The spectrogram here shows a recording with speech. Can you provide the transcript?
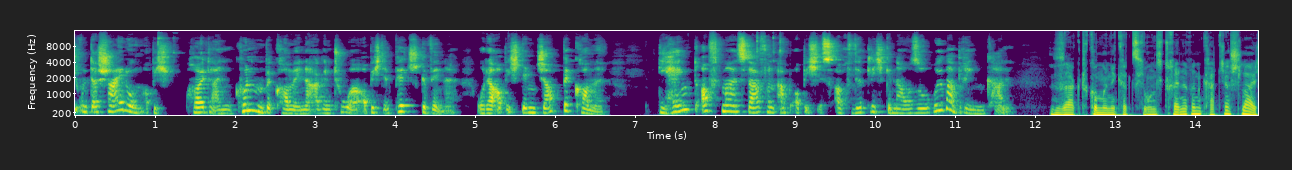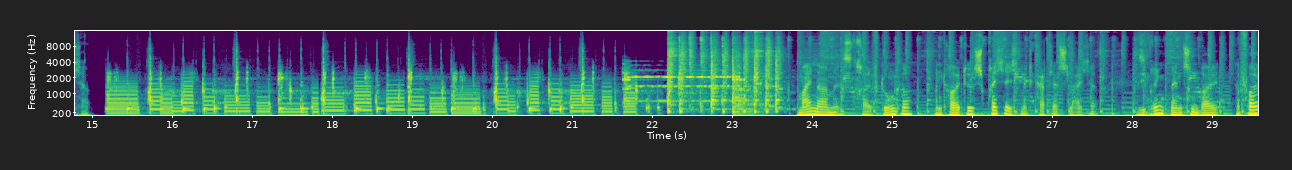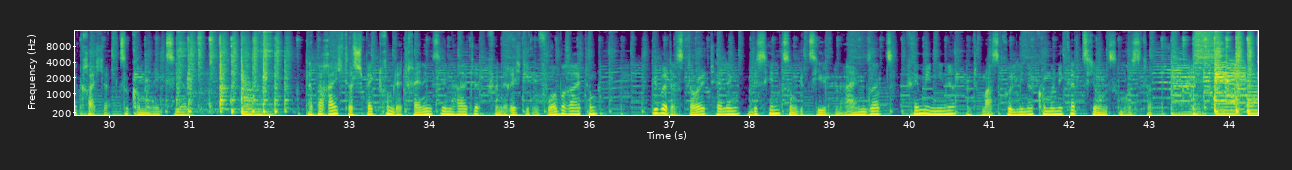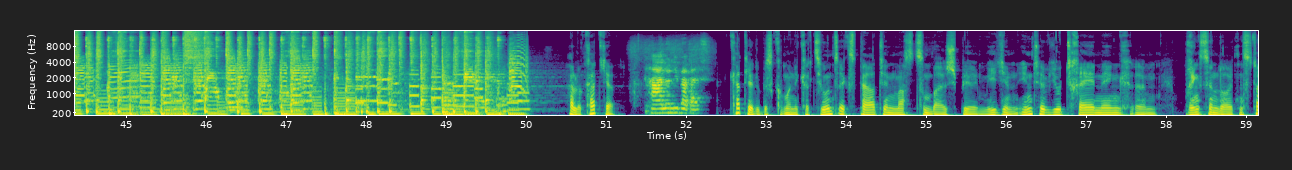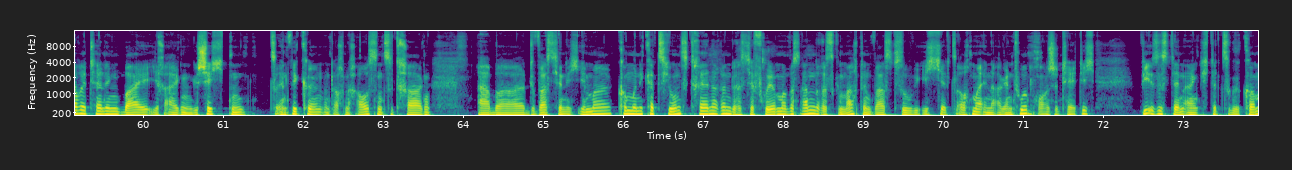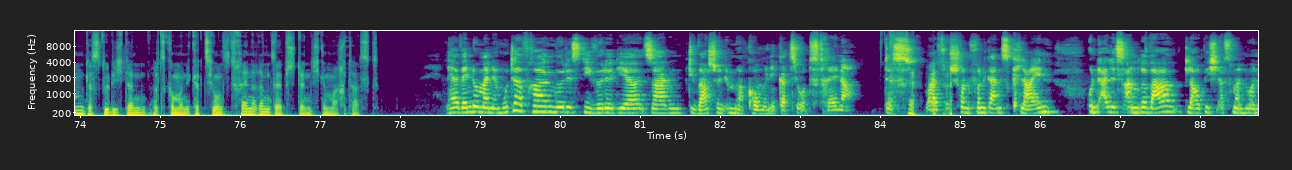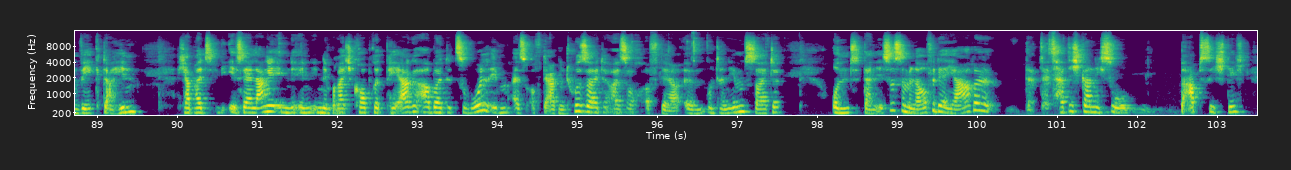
die Unterscheidung, ob ich heute einen Kunden bekomme in der Agentur, ob ich den Pitch gewinne oder ob ich den Job bekomme, die hängt oftmals davon ab, ob ich es auch wirklich genauso rüberbringen kann. Sagt Kommunikationstrainerin Katja Schleicher. Mein Name ist Ralf Dunker und heute spreche ich mit Katja Schleicher. Sie bringt Menschen bei, erfolgreicher zu kommunizieren. Dabei reicht das Spektrum der Trainingsinhalte von der richtigen Vorbereitung über das Storytelling bis hin zum gezielten Einsatz femininer und maskuliner Kommunikationsmuster. Hallo Katja. Hallo lieber Ralf. Katja, du bist Kommunikationsexpertin, machst zum Beispiel Medien-Interview-Training, ähm, bringst den Leuten Storytelling bei, ihre eigenen Geschichten zu entwickeln und auch nach außen zu tragen. Aber du warst ja nicht immer Kommunikationstrainerin. Du hast ja früher mal was anderes gemacht und warst so wie ich jetzt auch mal in der Agenturbranche tätig. Wie ist es denn eigentlich dazu gekommen, dass du dich dann als Kommunikationstrainerin selbstständig gemacht hast? Ja, wenn du meine Mutter fragen würdest, die würde dir sagen, die war schon immer Kommunikationstrainer. Das war also schon von ganz klein. Und alles andere war, glaube ich, erstmal nur ein Weg dahin ich habe halt sehr lange in, in, in dem Bereich Corporate PR gearbeitet, sowohl eben als auf der Agenturseite als auch auf der ähm, Unternehmensseite. Und dann ist es im Laufe der Jahre, das, das hatte ich gar nicht so beabsichtigt,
